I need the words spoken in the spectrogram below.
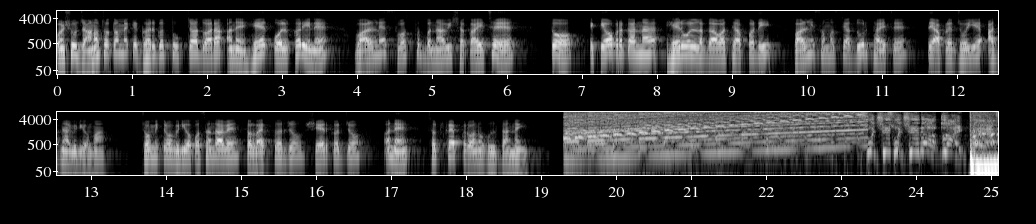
પણ શું જાણો છો તમે કે ઘરગથ્થુ ઉપચાર દ્વારા અને હેર ઓઇલ કરીને વાલને સ્વસ્થ બનાવી શકાય છે? તો એ કેવા પ્રકારના હેર ઓઇલ લગાવવાથી આપણી વાળની સમસ્યા દૂર થાય છે તે આપણે જોઈએ આજના વિડીયોમાં જો મિત્રો વીડિયો પસંદ આવે તો લાઈક કરજો શેર કરજો અને સબસ્ક્રાઈબ કરવાનું ભૂલતા નહીં Switch it, up like that.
